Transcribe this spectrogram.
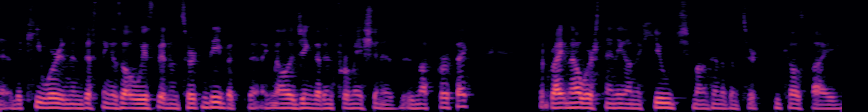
uh, the key word in investing has always been uncertainty, but acknowledging that information is, is not perfect but right now, we're standing on a huge mountain of uncertainty caused by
